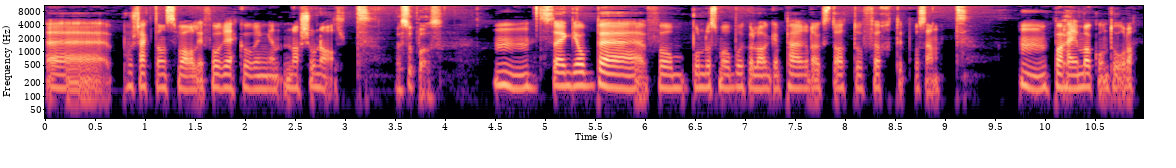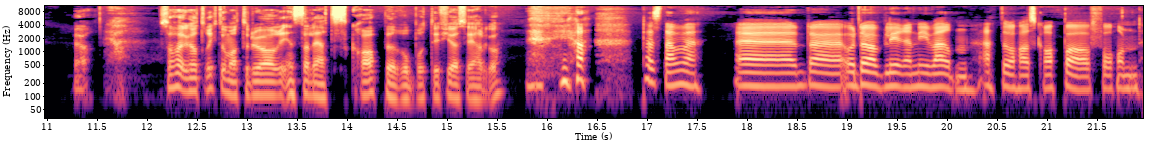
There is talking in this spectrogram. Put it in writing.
eh, prosjektansvarlig for Reko-ringen nasjonalt. Det er såpass. Mm, så jeg jobber for Bonde- og småbrukarlaget per dags dato 40 mm, på heimekontor, da. Så har jeg hørt rykte om at du har installert skraperobot i fjøset i helga. ja, det stemmer. Eh, det, og det blir en ny verden etter å ha skrapa for hånd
